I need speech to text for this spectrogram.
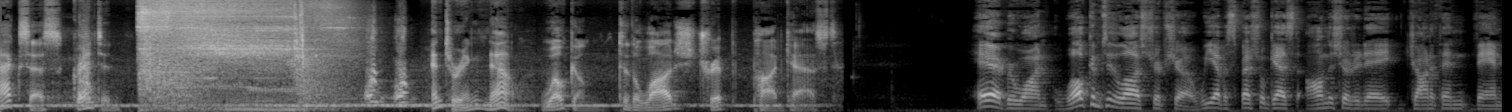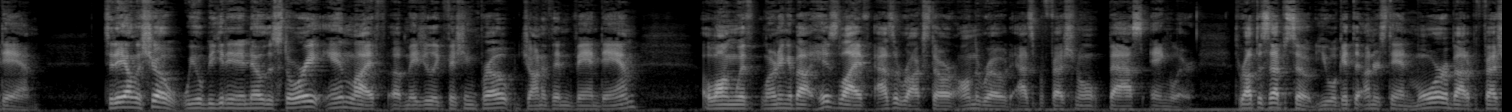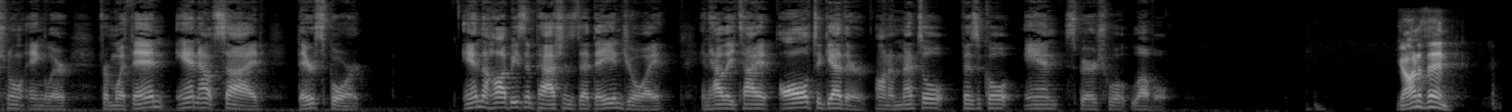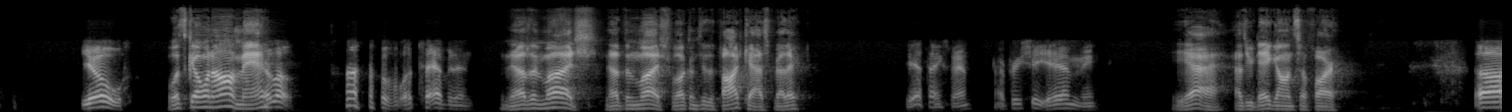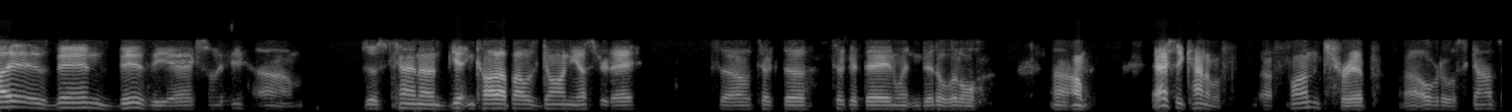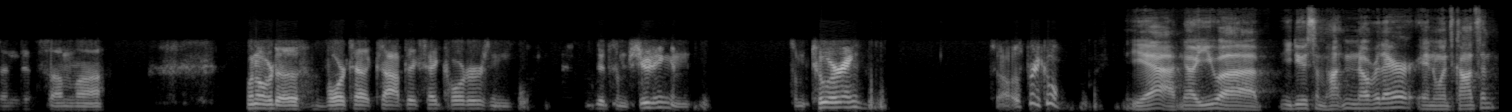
Access granted. Entering now. Welcome to the Laj Tripp Podcast. Hey everyone, welcome to the Laj Tripp Show. We have a special guest on the show today, Jonathon VanDam. Today on the show, we will be getting to know the story and life of Major League Fishing pro Jonathon VanDam, along with learning about his life as a rock star on the road as a professional bass angler. Throughout this episode, you will get to understand more about a professional angler from within and outside their sport and the hobbies and passions that they enjoy and how they tie it all together on a mental, physical, and spiritual level. Jonathon, Yo, what's going on, man? hello. What's happening? Nothing much. Nothing much. Welcome to the podcast, brother. Yeah, thanks, man. I appreciate you having me. Yeah. How's your day going so far? Uh, it has been busy actually. Um, just kind of getting caught up. I was gone yesterday, so took the took a day and went and did a little, um, actually kind of a, a fun trip uh, over to Wisconsin. Did some, uh, went over to Vortex Optics headquarters and did some shooting and some touring. So it was pretty cool. Yeah. No, you uh you do some hunting over there in Wisconsin?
